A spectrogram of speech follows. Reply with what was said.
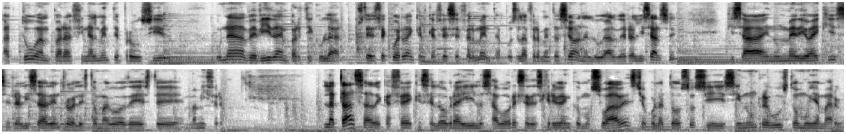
actúan para finalmente producir una bebida en particular. Ustedes recuerdan que el café se fermenta, pues la fermentación, en lugar de realizarse quizá en un medio X, se realiza dentro del estómago de este mamífero. La taza de café que se logra ahí, los sabores se describen como suaves, chocolatosos y sin un regusto muy amargo.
